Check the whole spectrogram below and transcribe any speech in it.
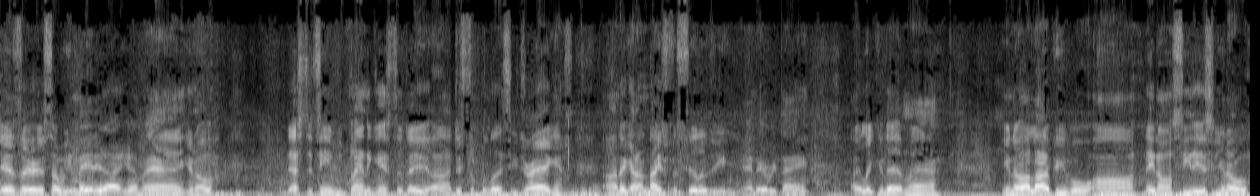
Yes, sir. So we made it out here, man. You know, that's the team we playing against today. Uh, this is the Biloxi Dragons. Uh, they got a nice facility and everything. Like, look at that, man. You know, a lot of people, uh, they don't see this, you know,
